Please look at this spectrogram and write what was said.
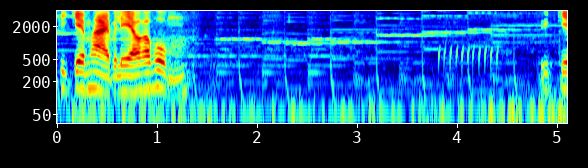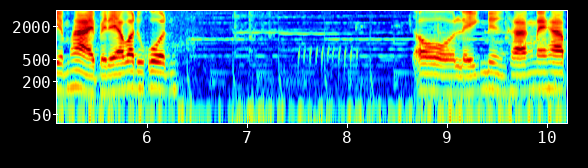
ฟรีเกมหายไปแล้วครับผมฟรีเกมหายไปแล้วว่าทุกคนโอ้เหลืออีกหนึ่งครั้งนะครับ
